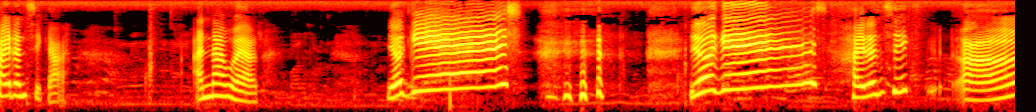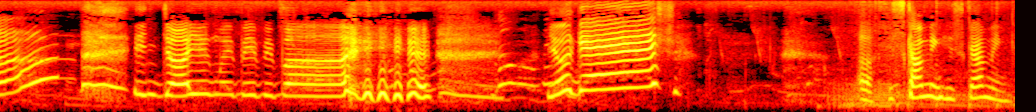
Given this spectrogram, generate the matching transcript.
Hide and seek, ah. Anna, where? Yogesh! Yogesh! Hide and seek? Ah! Enjoying my baby boy. Yogesh! Oh, he's coming, he's coming.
